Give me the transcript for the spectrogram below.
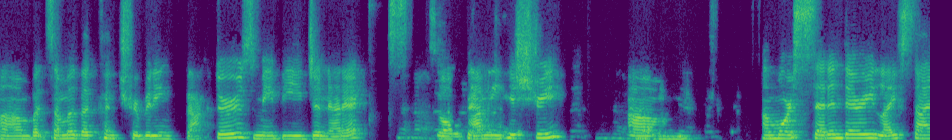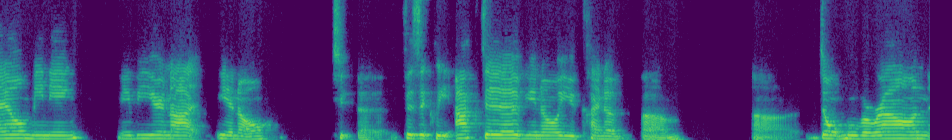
um, but some of the contributing factors may be genetics, so family history, um, a more sedentary lifestyle, meaning maybe you're not, you know, too, uh, physically active, you know, you kind of um, uh, don't move around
